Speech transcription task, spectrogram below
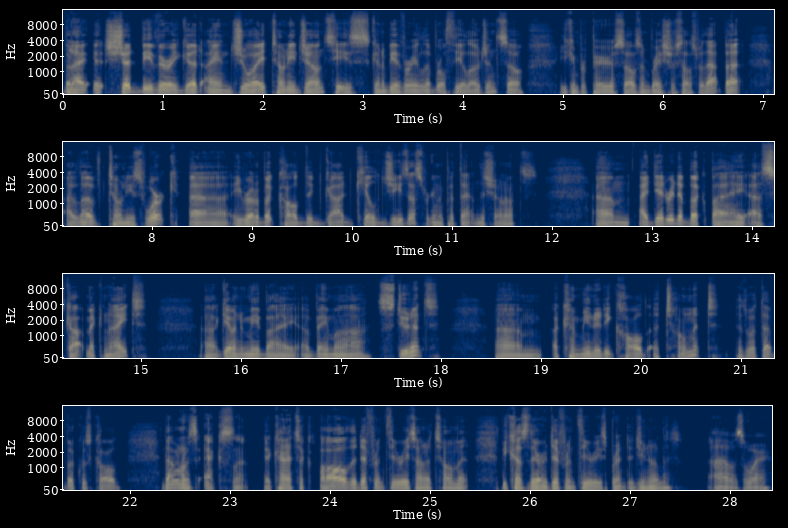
but I, it should be very good. I enjoy Tony Jones. He's going to be a very liberal theologian, so you can prepare yourselves and brace yourselves for that. But I love Tony's work. Uh, he wrote a book called "Did God Kill Jesus?" We're going to put that in the show notes. Um, I did read a book by uh, Scot McKnight, uh, given to me by a Bema student. Um, a community called Atonement is what that book was called. That one was excellent. It kind of took all the different theories on atonement because there are different theories. Brent, did you know this? I was aware.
